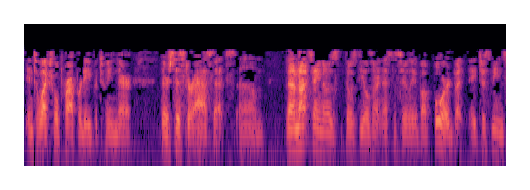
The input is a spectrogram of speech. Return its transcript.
intellectual property between their their sister assets. Um, now I'm not saying those those deals aren't necessarily above board, but it just means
